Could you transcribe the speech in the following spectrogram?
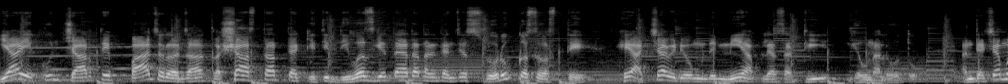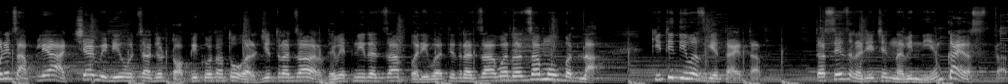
या एकूण चार ते पाच रजा कशा असतात त्या किती दिवस घेता येतात आणि त्यांचे स्वरूप कसं असते हे आजच्या व्हिडिओमध्ये मी आपल्यासाठी घेऊन आलो होतो. आणि त्याच्यामुळेच आपल्या आजच्या व्हिडिओचा जो टॉपिक होता तो अर्जित रजा अर्धवेतनी रजा परिवर्तित रजा व रजा मोबदला किती दिवस घेता येतात? तसेच रजेचे नवीन नियम काय असतात?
